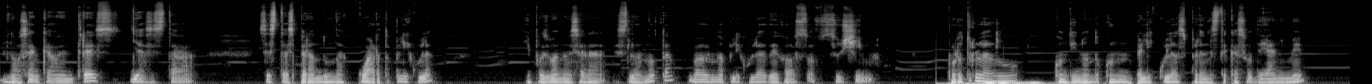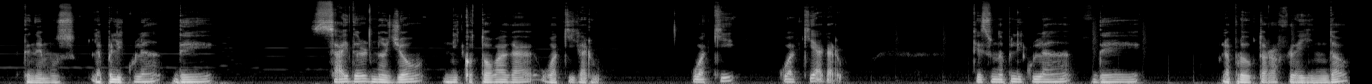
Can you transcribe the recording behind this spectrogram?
no se han quedado en tres. Ya se está, se está esperando una cuarta película. Y pues bueno, esa era, es la nota. Va a haber una película de Ghost of Tsushima. Por otro lado, continuando con películas, pero en este caso de anime, tenemos la película de Saider no Yo Nikotoba ga Wakigaru. Waki, Wakiagaru. Que es una película de la productora Flying Dog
